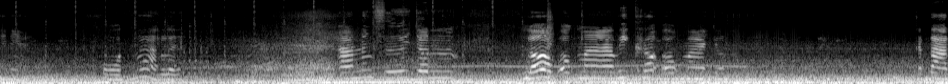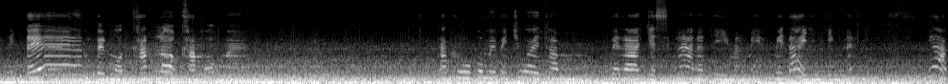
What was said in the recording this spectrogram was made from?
ที่เนี่ยโหดมากเลย อ่านหนังสือจนล อออกมาวิเคราะห์ออกมาจน กระดาษนี่เต็มไปหมดคัดลอกคำออกมา ถ้าครูก็ไม่ไปช่วยทำเวลา 75 นาทีมันไม่ไม่ได้จริง ๆ นะ ยาก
